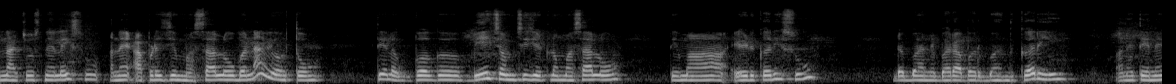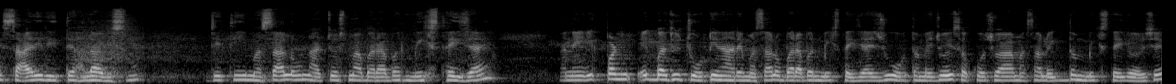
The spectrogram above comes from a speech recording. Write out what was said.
નાચોસને લઈશું અને આપણે જે મસાલો બનાવ્યો હતો, તે લગભગ બે ચમચી જેટલો મસાલો તેમાં એડ કરીશું. ડબ્બાને બરાબર બંધ કરી અને તેને સારી રીતે હલાવીશું, જેથી મસાલો નાચોસમાં બરાબર મિક્સ થઈ જાય. અને એક પણ, એક બાજુ ચોટી ના રહે મસાલો બરાબર મિક્સ થઈ જાય. જુઓ, તમે જોઈ શકો છો આ મસાલો એકદમ મિક્સ થઈ ગયો છે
